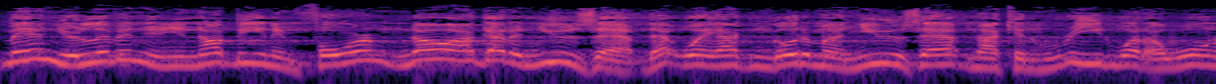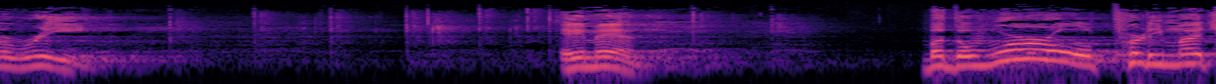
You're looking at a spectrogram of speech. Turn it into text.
man, you're living and you're not being informed? No, I got a news app. That way I can go to my news app and I can read what I want to read. Amen. But the world pretty much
